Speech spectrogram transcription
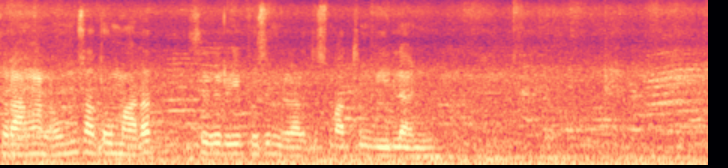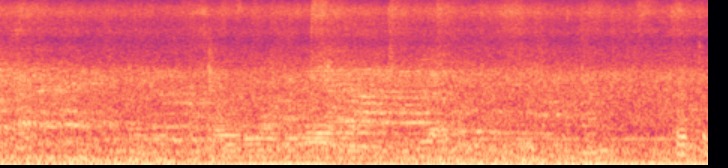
Serangan umum 1 Maret 1949 Itu.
